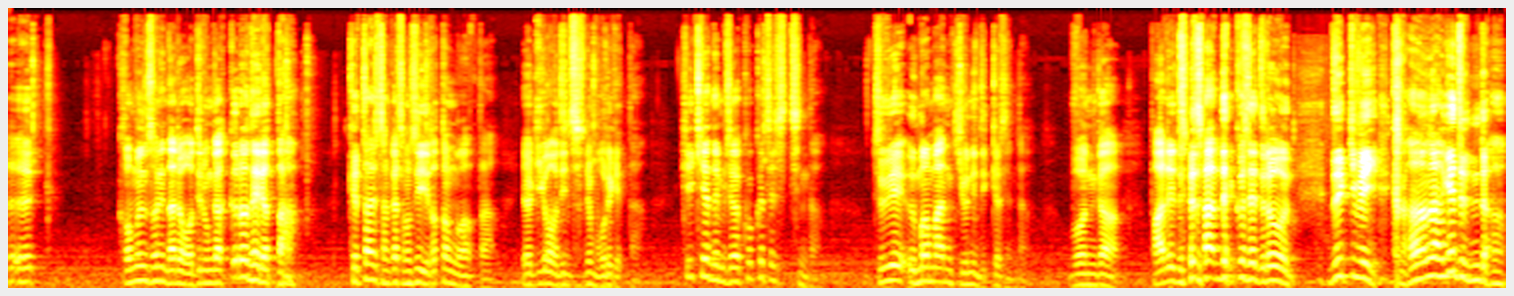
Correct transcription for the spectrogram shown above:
으윽. 검은 손이 나를 어디론가 끌어내렸다. 그 탓에 잠깐 정신이 잃었던 것 같다. 여기가 어딘지 전혀 모르겠다. 키키한 냄새가 코끝을 스친다. 주위에 음험한 기운이 느껴진다. 무언가 발을 들여서 안 될 곳에 들어온 느낌이 강하게 든다.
